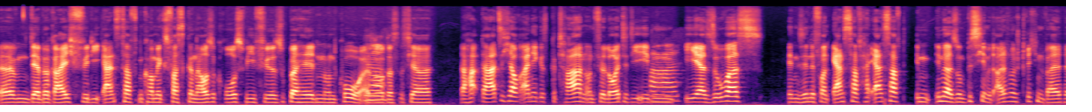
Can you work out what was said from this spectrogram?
ähm, der Bereich für die ernsthaften Comics fast genauso groß wie für Superhelden und Co. Also ja. das ist ja, da, da hat sich ja auch einiges getan und für Leute, die eben ah. eher sowas im Sinne von ernsthaft, ernsthaft im, immer so ein bisschen mit Anführungsstrichen, weil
